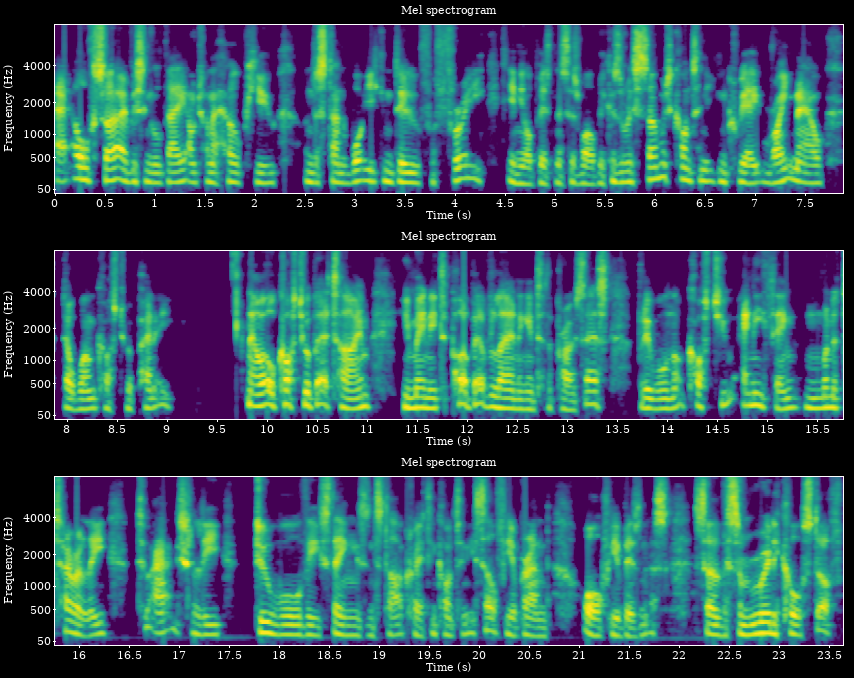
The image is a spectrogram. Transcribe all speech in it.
Uh, also, every single day, I'm trying to help you understand what you can do for free in your business as well, because there is so much content you can create right now that won't cost you a penny. Now, it'll cost you a bit of time. You may need to put a bit of learning into the process, but it will not cost you anything monetarily to actually do all these things and start creating content yourself for your brand or for your business. So there's some really cool stuff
